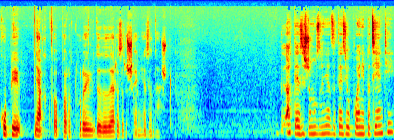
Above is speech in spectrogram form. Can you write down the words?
купи някаква апаратура или да даде разрешение за нещо. А те защо му звънят за тези опоени пациенти?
